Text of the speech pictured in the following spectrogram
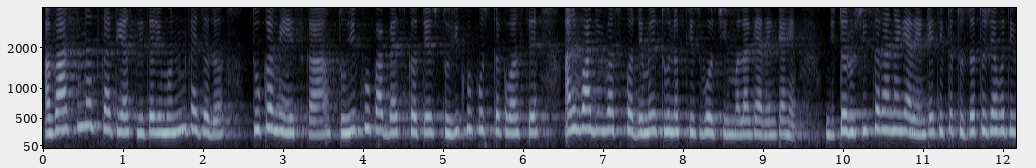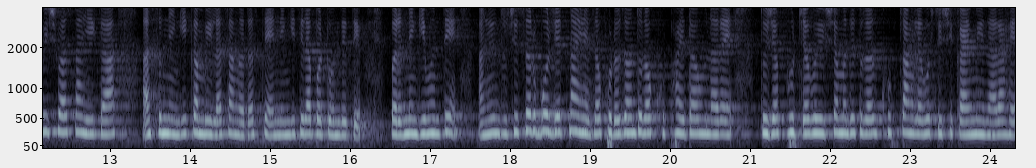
अगं असं नात का ती असली तरी? म्हणून काय झालं? तू कमी आहेस का? तूही खूप अभ्यास करतेस तूही खूप पुस्तक वाचते आणि वादविवाद स्पर्धेमध्ये म्हणजे तू नक्कीच बोलशील मला गॅरंटी आहे. जिथं ऋषी सरांना गॅरंटी आहे तिथं तुझा तुझ्यावरती विश्वास नाही का? असं निंगी कंबीला सांगत असते. निंगी तिला पटवून देते. परत निंगी म्हणते आणि ऋषी सर बोललेत नाही ह्याचा पुढं जाऊन तुला खूप फायदा होणार आहे. तुझ्या पुढच्या भविष्यामध्ये तुला खूप चांगल्या गोष्टी शिकायला मिळणार आहे.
